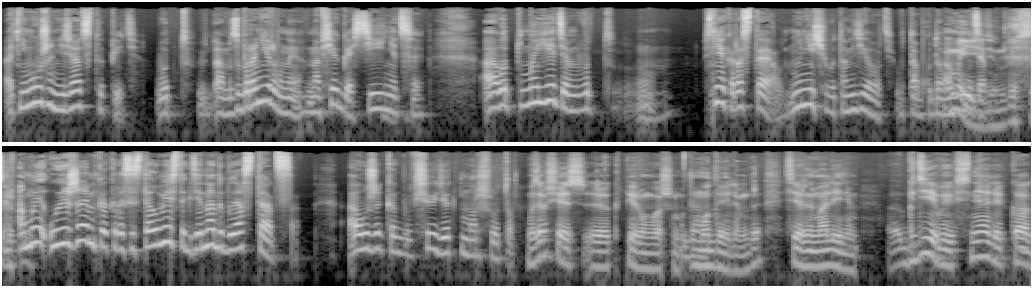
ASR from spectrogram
от него уже нельзя отступить. Вот там забронированы на все гостиницы. А вот мы едем, вот снег растаял, ну нечего там делать, вот там, куда А мы, мы едем. едем. да. А мы уезжаем как раз из того места, где надо бы остаться. А уже как бы все идет по маршруту. Возвращаясь э, к первым вашим Да. моделям, да, северным оленям, где вы их сняли, как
